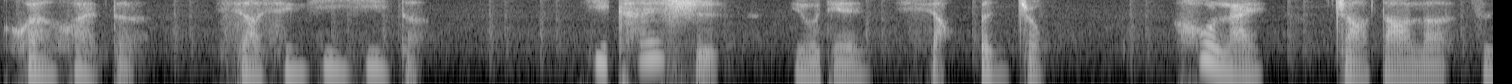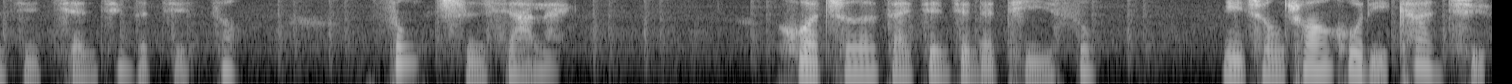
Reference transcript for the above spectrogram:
缓缓的，小心翼翼的。一开始有点小笨重，后来找到了自己前进的节奏，松弛下来。火车在渐渐的提速，你从窗户里看去。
